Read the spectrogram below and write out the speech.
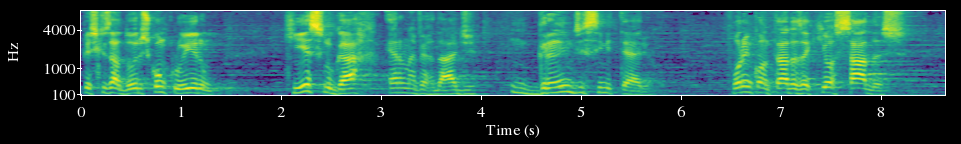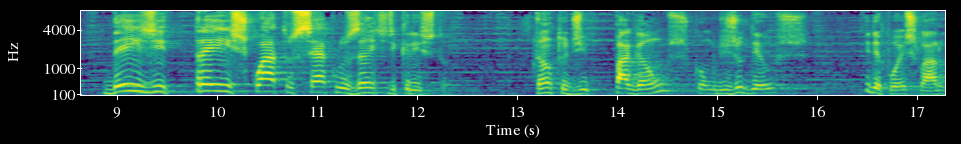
pesquisadores concluíram que esse lugar era, na verdade, um grande cemitério. Foram encontradas aqui ossadas desde três, quatro séculos antes de Cristo, tanto de pagãos como de judeus e depois, claro,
